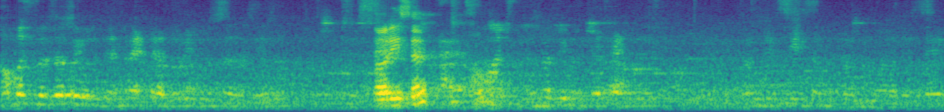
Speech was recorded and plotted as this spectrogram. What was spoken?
How much business you will generate during this uh, season? Sorry, sir. How much business you will generate from this season from uh, the sale?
